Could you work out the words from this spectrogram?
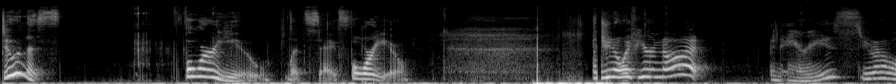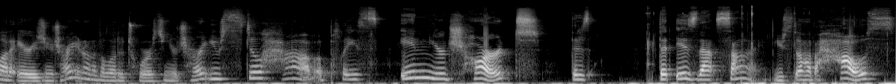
doing this for you, let's say, for you. And you know, if you're not an Aries, you don't have a lot of Aries in your chart, you don't have a lot of Taurus in your chart, you still have a place in your chart that is that is that sign. You still have a house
